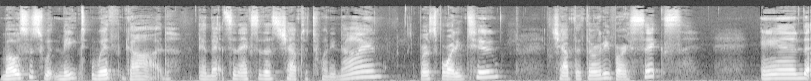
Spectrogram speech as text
Moses would meet with God. And that's in Exodus chapter 29, verse 42 chapter 30, verse 6, and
